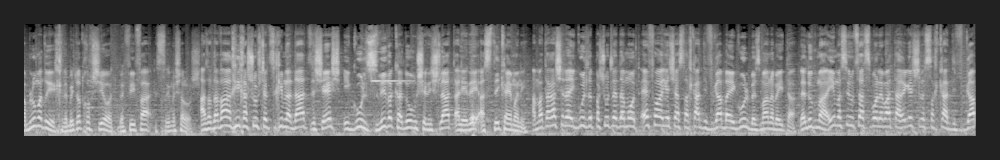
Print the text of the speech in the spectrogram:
קבלו מדריך לבעיטות חופשיות בפיפא 23. אז הדבר הכי חשוב שאתם צריכים לדעת זה שיש עיגול סביב הכדור שנשלט על ידי הסטיק הימני. המטרה של העיגול זה פשוט לדמות איפה הרגל של השחקן תפגע בעיגול בזמן הבעיטה. לדוגמה, אם עשינו צד שמאל למטה, הרגל של השחקן תפגע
